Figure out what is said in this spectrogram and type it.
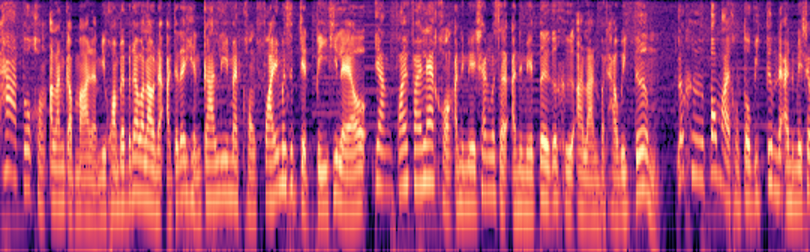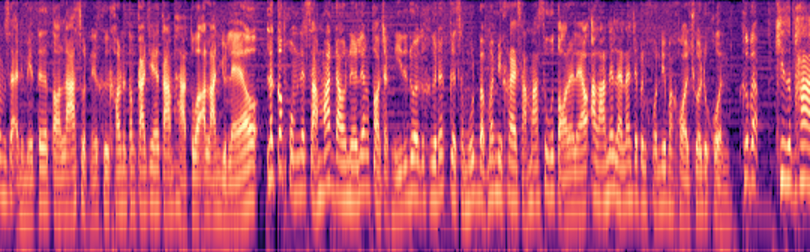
ถ้าตัวของอลันกลับมาเนี่ยมีความเป็นไปได้ว่าเราเนี่ยอาจจะได้เห็นการรีแมทของไฟท์เมื่อ 17 ปีที่แล้ว อย่างไฟท์ไฟท์แรกของแอนิเมชันบริษัทแอนิเมเตอร์ก็คืออลันปทาวิกเติม แล้วคือเป้าหมายของตัววิกติมในแอนิเมชันบริษัทแอนิเมเตอร์ตอนล่าสุดเนี่ยก็คือเขาเนี่ยต้องการที่จะตามหาตัวอลันอยู่แล้ว แล้วก็ผมเนี่ยสามารถเดาเนื้อเรื่องต่อจากนี้ได้ด้วยก็คือถ้าเกิดสมมติแบบไม่มีใครสามารถสู้ต่อได้แล้วอลันนี่แหละน่าจะเป็นคนที่มาคอยช่วยทุกคน คือแบบคิดสภาพ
